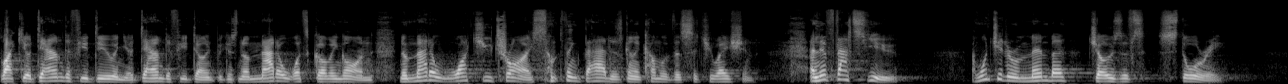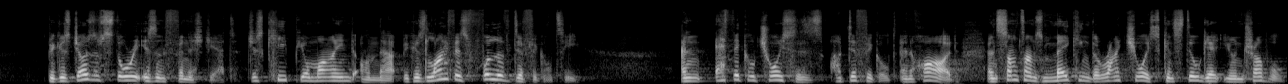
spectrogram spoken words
Like you're damned if you do and you're damned if you don't, because no matter what's going on, no matter what you try, something bad is going to come of this situation. And if that's you, I want you to remember Joseph's story. Because Joseph's story isn't finished yet. Just keep your mind on that because life is full of difficulty. And ethical choices are difficult and hard. And sometimes making the right choice can still get you in trouble.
